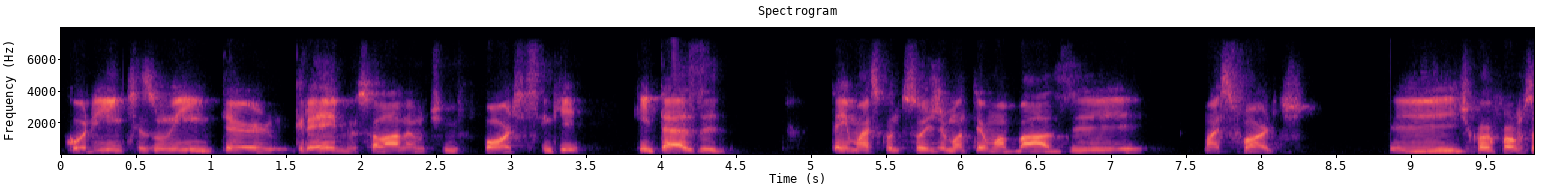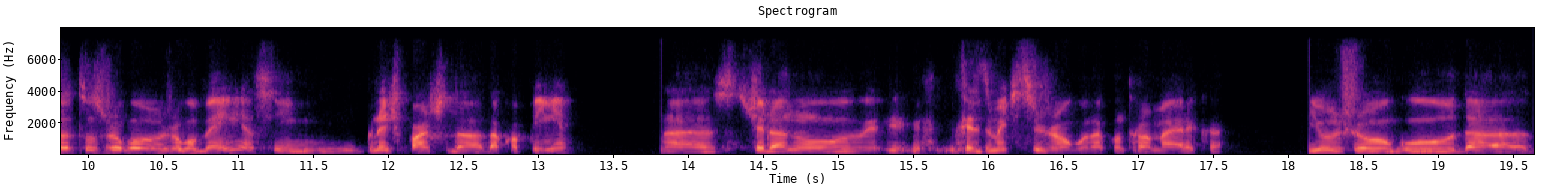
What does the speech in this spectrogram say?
Corinthians, um Inter, um Grêmio, sei lá, né, um time forte, assim, que, que em tese tem mais condições de manter uma base mais forte. E de qualquer forma, o Santos jogou, jogou bem, assim, grande parte da, da copinha. Né, tirando, infelizmente, esse jogo né, contra o América, e o jogo da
